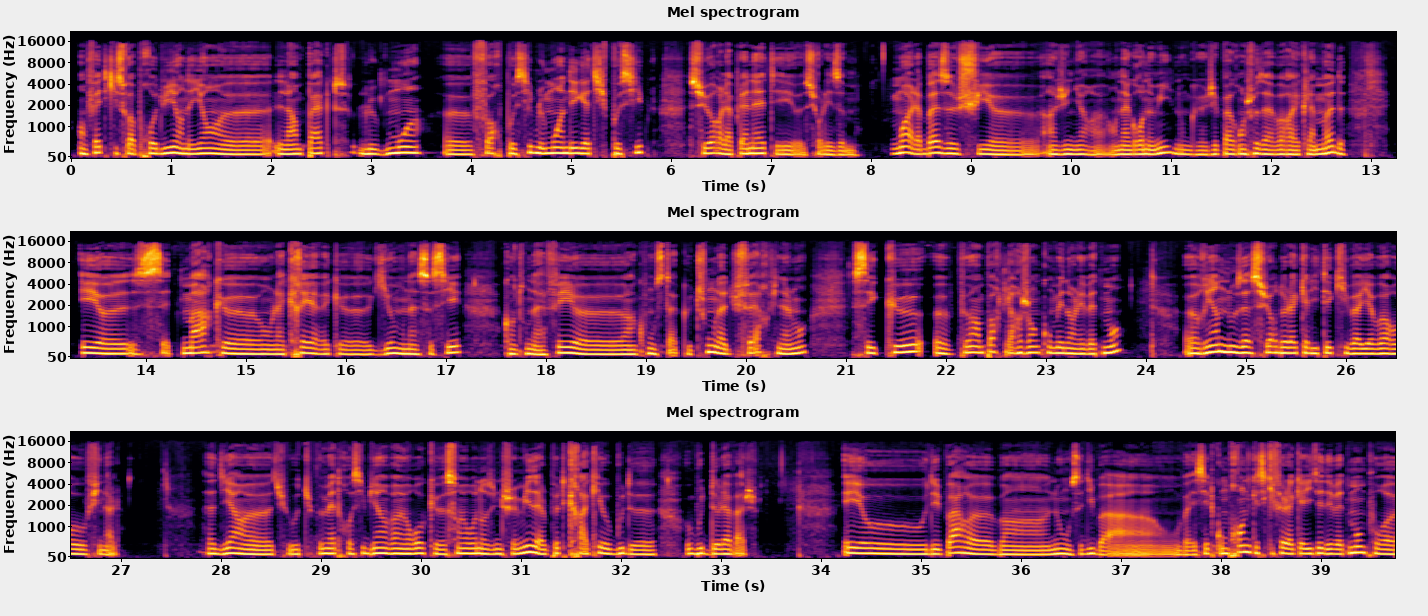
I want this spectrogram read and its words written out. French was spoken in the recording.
en fait qu'ils soient produits en ayant euh, l'impact le moins euh, fort possible, le moins négatif possible sur la planète et euh, sur les hommes. Moi, à la base, je suis ingénieur en agronomie, donc j'ai pas grand-chose à voir avec la mode. Et cette marque, on l'a créée avec Guillaume, mon associé, quand on a fait un constat que tout le monde a dû faire finalement, c'est que peu importe l'argent qu'on met dans les vêtements, euh, rien ne nous assure de la qualité qu'il va y avoir au final. C'est-à-dire, euh, tu, peux mettre aussi bien 20 euros que 100 euros dans une chemise, elle peut te craquer au bout de, au. Et au départ, euh, ben, nous, on s'est dit, bah, on va essayer de comprendre qu'est-ce qui fait la qualité des vêtements pour,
